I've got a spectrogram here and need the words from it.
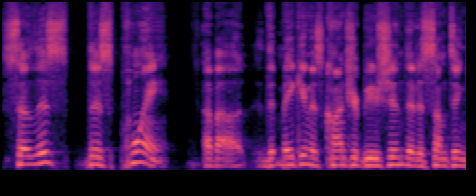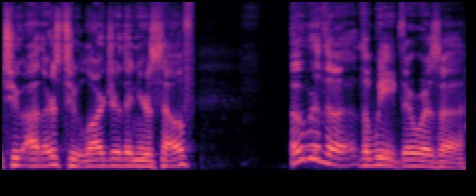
So this this point about the, making this contribution that is something to others, to larger than yourself. Over the the week, there was a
